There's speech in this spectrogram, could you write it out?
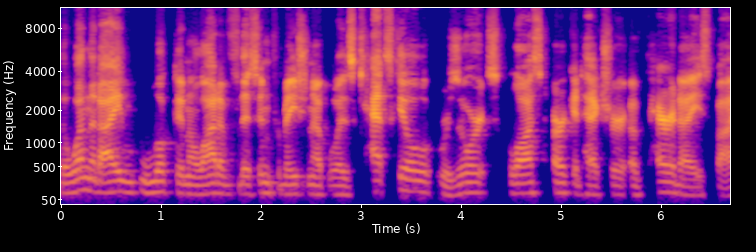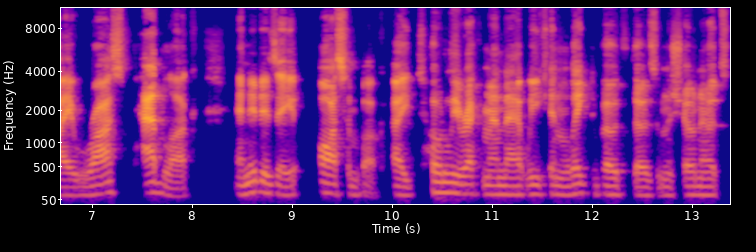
the one that I looked in a lot of this information up was Catskill Resorts Lost Architecture of Paradise by Ross Padlock. And it is a awesome book. I totally recommend that. We can link to both of those in the show notes.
